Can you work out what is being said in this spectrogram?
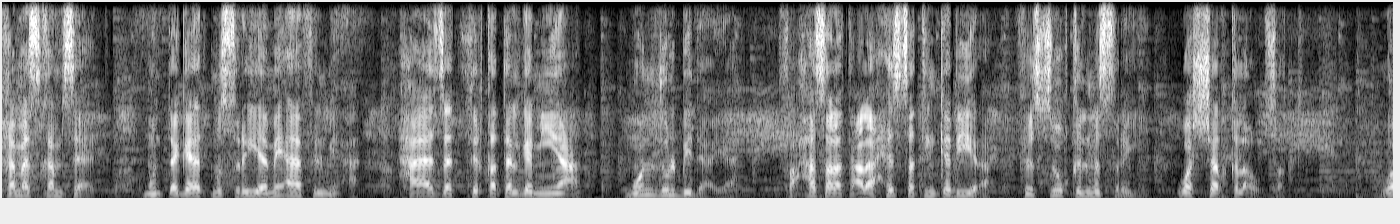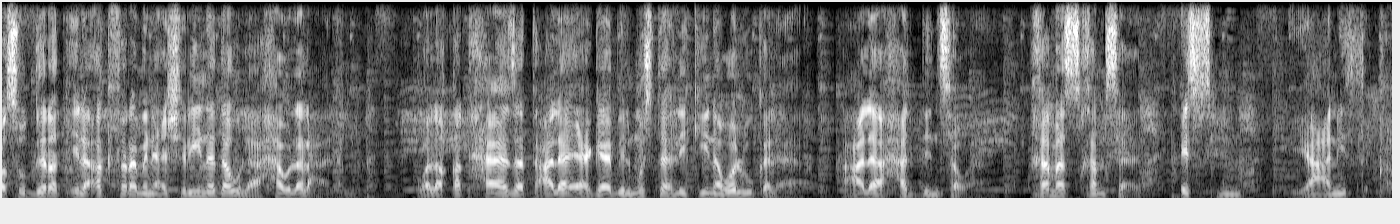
خمس خمسات منتجات مصرية مئة في المئة حازت ثقة الجميع منذ البداية فحصلت على حصة كبيرة في السوق المصري والشرق الأوسط وصدرت إلى أكثر من عشرين دولة حول العالم ولقد حازت على إعجاب المستهلكين والوكلاء على حد سواء. خمس خمسات اسم يعني الثقة.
